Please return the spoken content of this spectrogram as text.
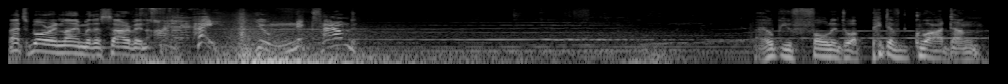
That's more in line with the Saravin I... Hey! You nixhound! I hope you fall into a pit of guardung. If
